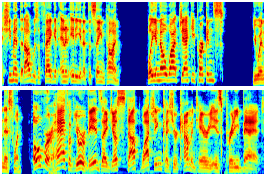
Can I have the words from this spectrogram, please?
she meant that I was a faggot and an idiot at the same time. Well, you know what, Jackie Perkins? You win this one. Over half of your vids I just stopped watching because your commentary is pretty bad.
